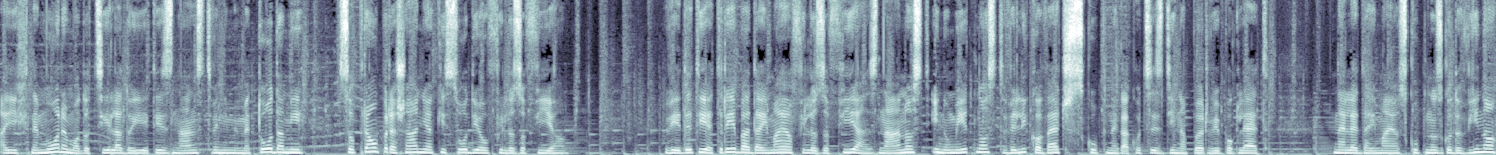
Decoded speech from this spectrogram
a jih ne moremo docela dojeti z znanstvenimi metodami, so prav vprašanja, ki sodijo v filozofijo. Vedeti je treba, da imajo filozofija, znanost in umetnost veliko več skupnega, kot se zdi na prvi pogled. Ne le, da imajo skupno zgodovino,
